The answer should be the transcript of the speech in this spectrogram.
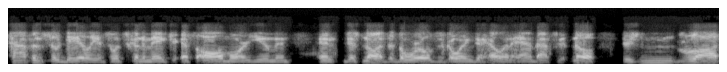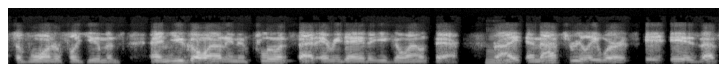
happen so daily. It's what's going to make us all more human, and just not that the world's going to hell in a handbasket. No, there's lots of wonderful humans, and you go out and influence that every day that you go out there mm-hmm. right? And that's really where it's, it is. That's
